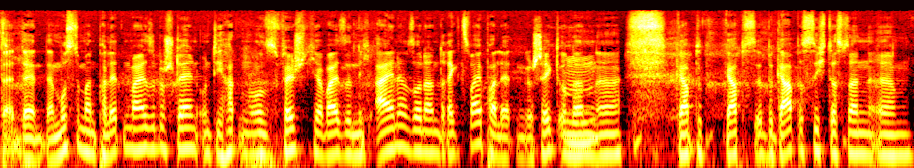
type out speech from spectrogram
da, da, da musste man palettenweise bestellen und die hatten uns fälschlicherweise nicht eine, sondern direkt zwei Paletten geschickt und dann äh, gab, gab's, begab es sich, dass dann ähm,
